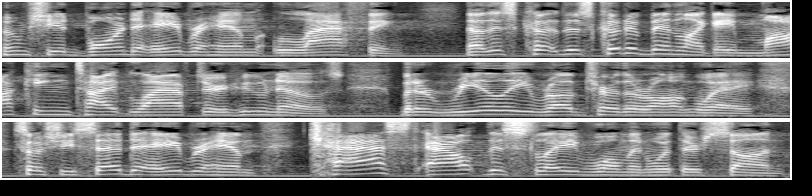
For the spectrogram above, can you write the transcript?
whom she had borne to Abraham, laughing. Now, this could, this could have been like a mocking type laughter, who knows? But it really rubbed her the wrong way. So she said to Abraham, Cast out this slave woman with her son,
